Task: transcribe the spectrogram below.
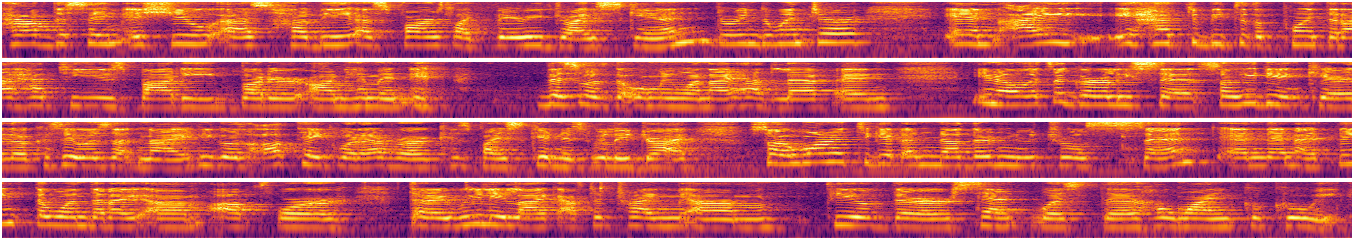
have the same issue as hubby as far as like very dry skin during the winter. And I it had to be to the point that I had to use body butter on him and this was the only one I had left and you know it's a girly set so he didn't care though because it was at night. He goes I'll take whatever because my skin is really dry. So I wanted to get another neutral scent and then I think the one that I um, opt for that I really like after trying um, few of their scent was the Hawaiian Kukui.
